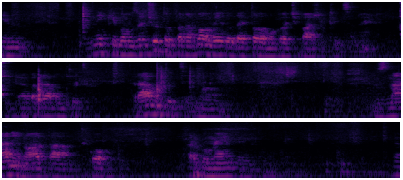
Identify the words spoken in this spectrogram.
In nekaj bom začutil, pa ne bom vedel, da je to mogoče pažno klic. Rabim tudi, rabim tudi no, znanje, no, ali pa tako argumente. Ja.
